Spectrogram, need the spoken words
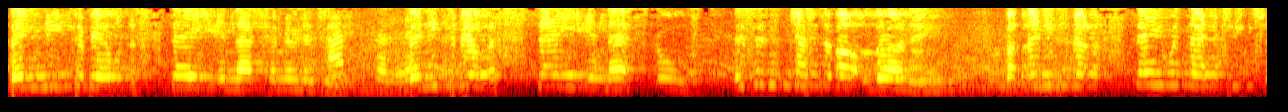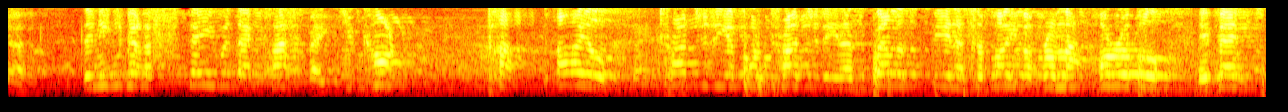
they need to be able to stay in their community. Absolutely. They need to be able to stay in their schools. This isn't just about learning, but they need to be able to stay with their teacher. They need to be able to stay with their classmates. You can't pile tragedy upon tragedy, and as well as being a survivor from that horrible event,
